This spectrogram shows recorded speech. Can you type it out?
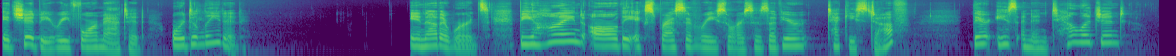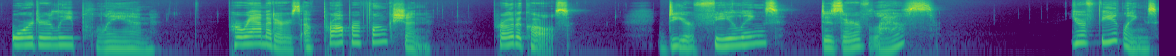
it should be reformatted or deleted. In other words, behind all the expressive resources of your techie stuff, there is an intelligent, orderly plan. parameters of proper function, protocols. Do your feelings deserve less? Your feelings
